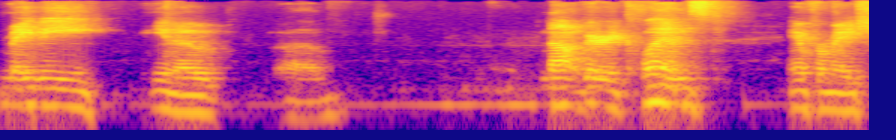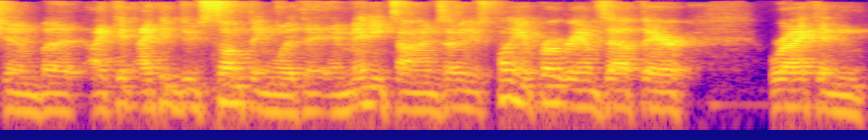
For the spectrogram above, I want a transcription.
maybe, you know, uh, not very cleansed information, but I can I can do something with it. And many times, I mean, there's plenty of programs out there where I can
